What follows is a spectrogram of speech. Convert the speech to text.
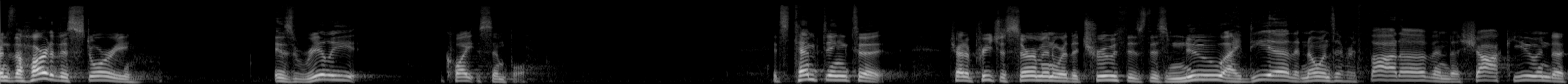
Friends, the heart of this story is really quite simple. It's tempting to try to preach a sermon where the truth is this new idea that no one's ever thought of and to shock you into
